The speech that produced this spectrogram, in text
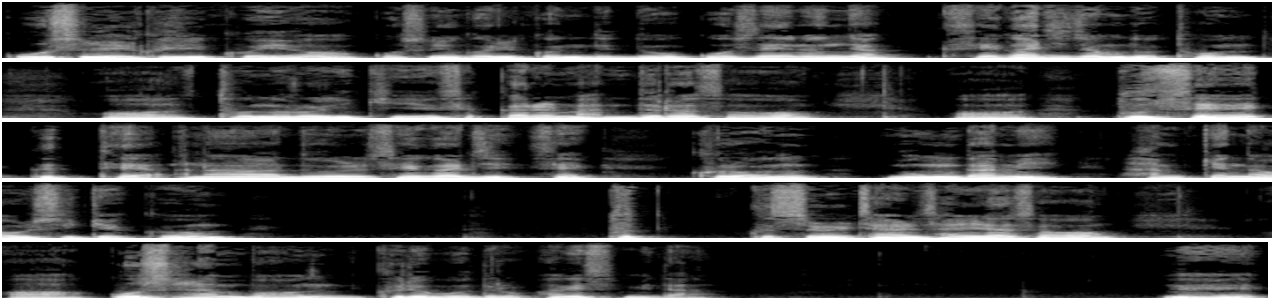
꽃을 그릴 거예요. 꽃을 그릴 건데도 꽃에는 약 세 가지 정도 톤, 어, 톤으로 이렇게 색깔을 만들어서, 어, 붓의 끝에 하나, 둘, 세 가지 색, 그런 농담이 함께 나올 수 있게끔 붓 끝을 잘 살려서 어, 꽃을 한번 그려보도록 하겠습니다. 네,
